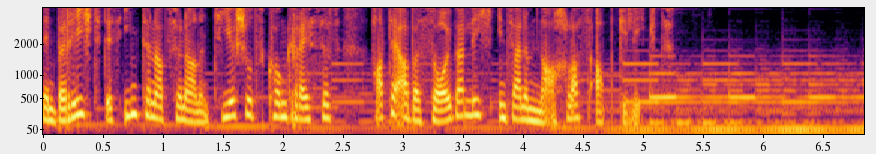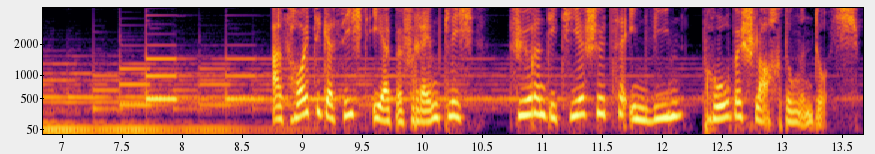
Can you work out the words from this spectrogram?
Den Bericht des Internationalen Tierschutzkongresses hat er aber säuberlich in seinem Nachlass abgelegt. Aus heutiger Sicht eher befremdlich führen die Tierschützer in Wien Probeschlachtungen durch.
